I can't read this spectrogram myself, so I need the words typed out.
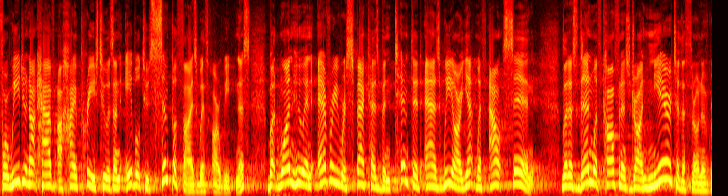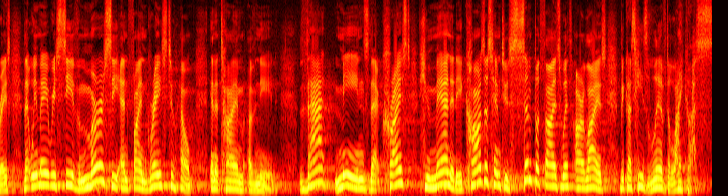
for we do not have a high priest who is unable to sympathize with our weakness, but one who in every respect has been tempted as we are, yet without sin. Let us then with confidence draw near to the throne of grace that we may receive mercy and find grace to help in a time of need. That means that Christ's humanity causes him to sympathize with our lives because he's lived like us.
